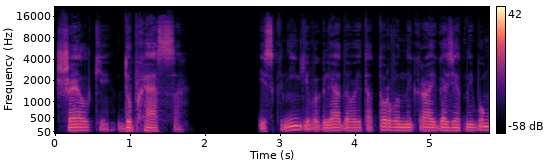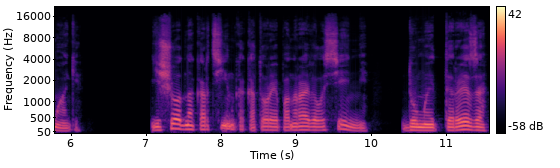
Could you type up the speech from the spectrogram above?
шелки, дубхасса. Из книги выглядывает оторванный край газетной бумаги. Еще одна картинка, которая понравилась Сенни, думает Тереза,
